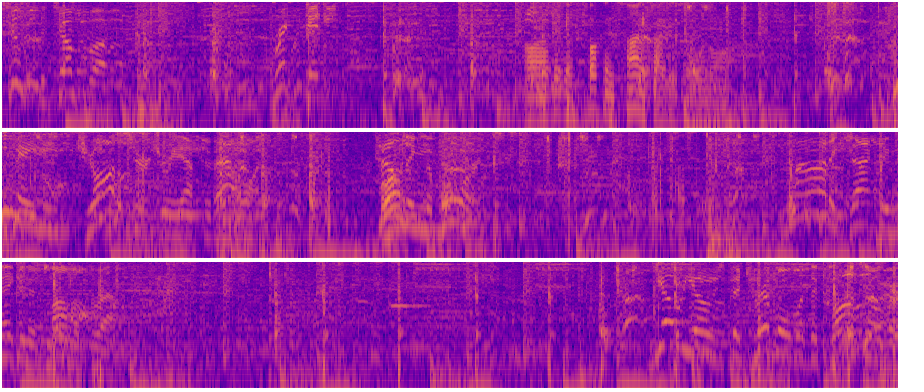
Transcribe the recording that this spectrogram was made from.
Shoot the jumper. Bricked it. Oh, there's a fucking time clock is going on. He may need jaw surgery after that one. Pounding the boards. That's good. Not exactly making his mama proud. Yo-yo's the dribble with the crossover.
